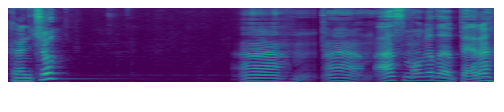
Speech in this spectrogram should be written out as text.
Кънчо А, а, аз мога да пера.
